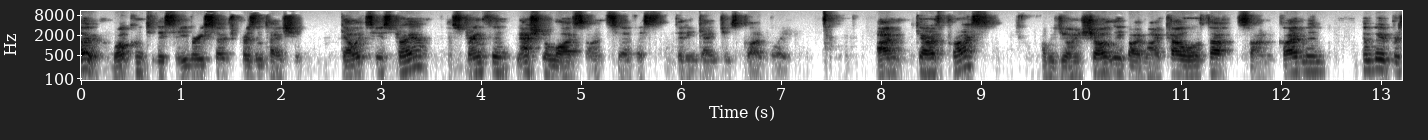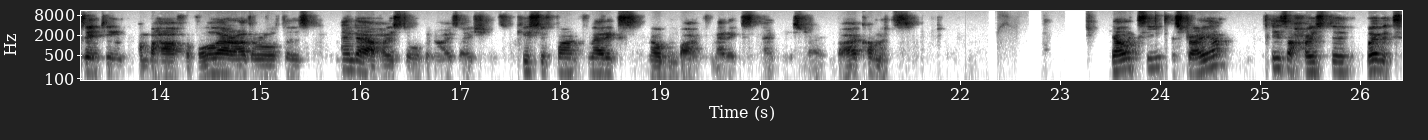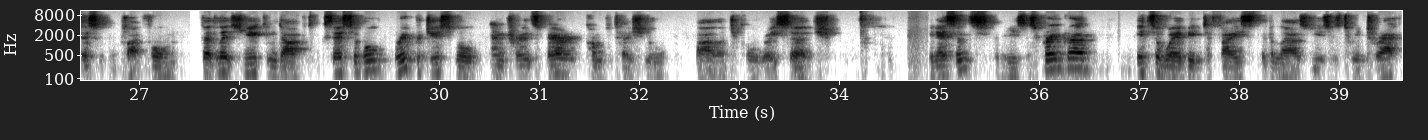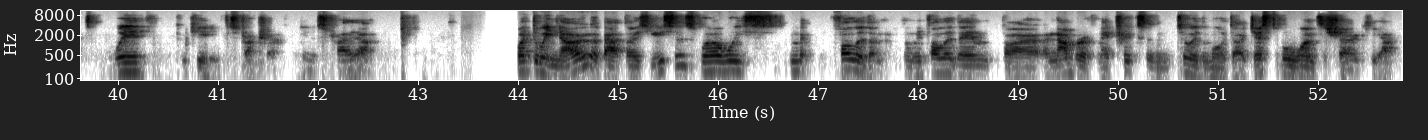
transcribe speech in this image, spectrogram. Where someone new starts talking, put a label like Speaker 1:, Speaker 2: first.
Speaker 1: Hello, and welcome to this e-research presentation, Galaxy Australia, a strengthened national life science service that engages globally. I'm Gareth Price. I'll be joined shortly by my co-author, Simon Gladman, and we're presenting on behalf of all our other authors and our host organisations, QCIF Bioinformatics, Melbourne Bioinformatics, and the Australian Biocommons. Galaxy Australia is a hosted web accessible platform that lets you conduct accessible, reproducible and transparent computational biological research. In essence, here's a screen grab, it's a web interface that allows users to interact with compute infrastructure in Australia. What do we know about those users? Well, we follow them and we follow them by a number of metrics and two of the more digestible ones are shown here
